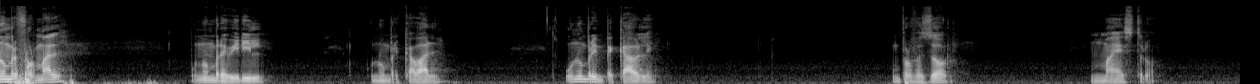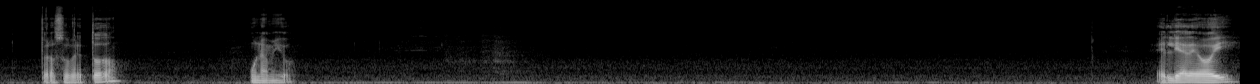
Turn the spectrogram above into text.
hombre formal, un hombre viril, un hombre cabal, un hombre impecable, un profesor, un maestro, pero sobre todo, un amigo. El día de hoy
